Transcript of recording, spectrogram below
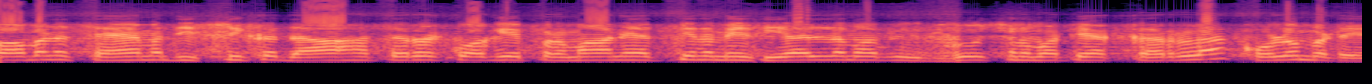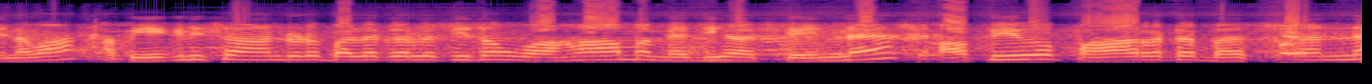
වමන සෑම දිස්ත්‍රික්ක 14ක් වගේ ප්‍රමාණයක් තියෙන මේ සියල්ලම අපි උද්ඝෝෂණ වටයක් කරලා කොළඹට එනවා. අපි ඒක නිසා ආණ්ඩුවට බල කරලා සිටිනවා වහාම මැදිහත් වෙන්න. අපිව පාරට බස් ගන්න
